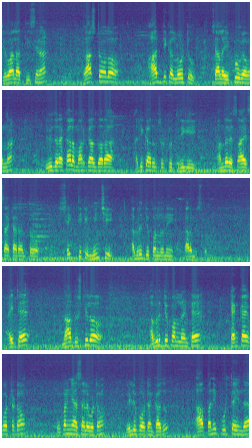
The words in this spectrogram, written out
దివాలా తీసినా రాష్ట్రంలో ఆర్థిక లోటు చాలా ఎక్కువగా ఉన్నా వివిధ రకాల మార్గాల ద్వారా అధికారుల చుట్టూ తిరిగి అందరి సహాయ సహకారాలతో శక్తికి మించి అభివృద్ధి పనులని ప్రారంభిస్తున్నాం. అయితే నా దృష్టిలో అభివృద్ధి పనులంటే టెంకాయ కొట్టడం ఉపన్యాసాలు ఇవ్వటం వెళ్ళిపోవటం కాదు. ఆ పని పూర్తయిందా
